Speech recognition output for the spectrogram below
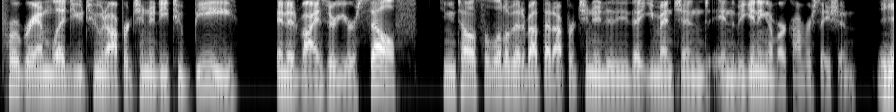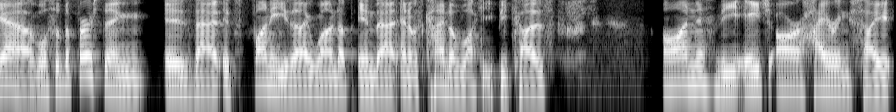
program led you to an opportunity to be an advisor yourself. Can you tell us a little bit about that opportunity that you mentioned in the beginning of our conversation? Yeah. Well, so the first thing is that it's funny that I wound up in that, and it was kind of lucky because on the HR hiring site,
